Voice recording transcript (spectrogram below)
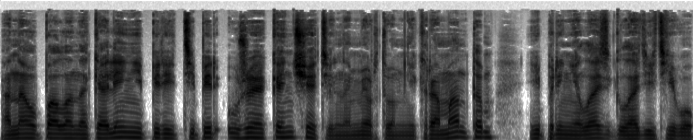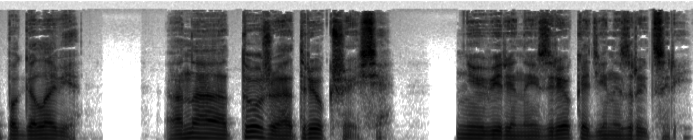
Она упала на колени перед теперь уже окончательно мертвым некромантом и принялась гладить его по голове. Она тоже отрекшаяся, неуверенно изрек один из рыцарей.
